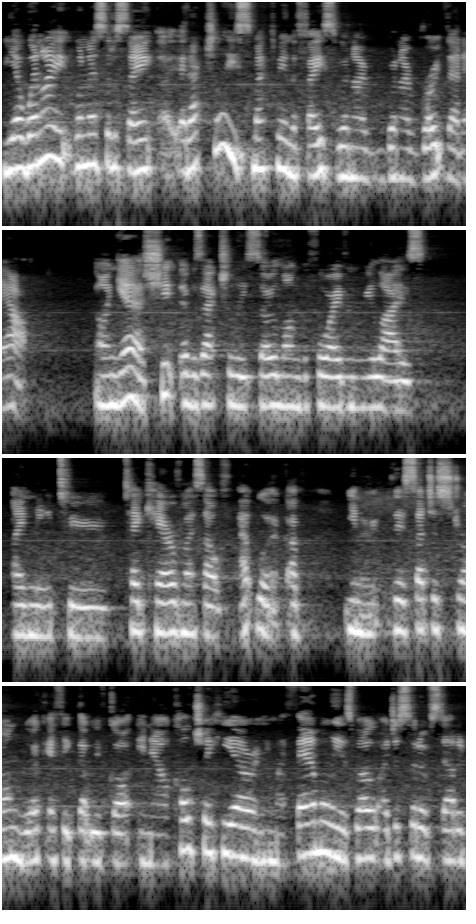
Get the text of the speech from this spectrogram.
yeah, when I when I sort of say it actually smacked me in the face when I when I wrote that out. Going, yeah, shit, it was actually so long before I even realized I need to take care of myself at work. I've you know, there's such a strong work ethic that we've got in our culture here and in my family as well. I just sort of started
